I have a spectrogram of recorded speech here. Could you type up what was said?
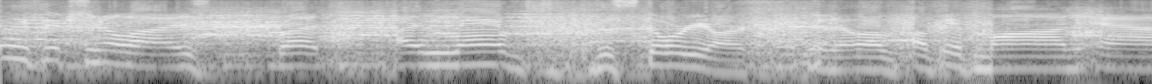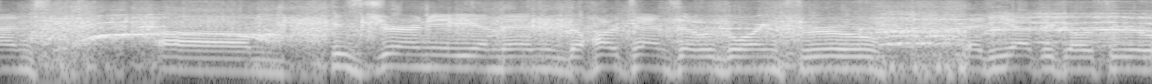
highly fictionalized, but I loved the story arc. You know, of, of Ip Man and um, his journey, and then the hard times that we're going through, that he had to go through.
